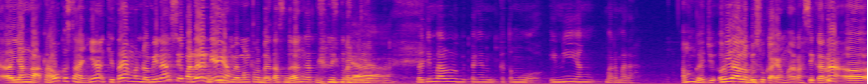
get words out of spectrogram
uh, yang nggak tahu kesannya kita yang mendominasi padahal dia yang memang terbatas banget kalimatnya Iya. Berarti Mbak lu lebih pengen ketemu ini yang marah-marah. Oh enggak juga. Oh ya lebih suka yang marah sih karena eh,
